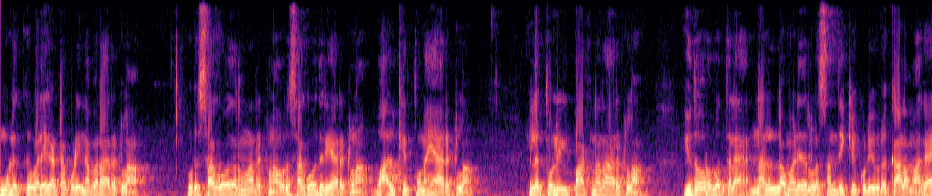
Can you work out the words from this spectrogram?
உங்களுக்கு வழிகாட்டக்கூடிய நபராக இருக்கலாம் ஒரு சகோதரனாக இருக்கலாம் ஒரு சகோதரியாக இருக்கலாம் வாழ்க்கை துணையாக இருக்கலாம் இல்லை தொழில் பார்ட்னராக இருக்கலாம். ஏதோ ரூபத்தில் நல்ல மனிதர்களை சந்திக்கக்கூடிய ஒரு காலமாக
